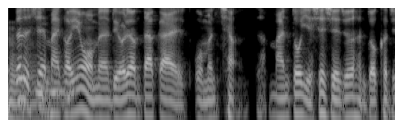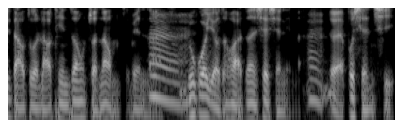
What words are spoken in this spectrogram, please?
嗯。真的谢谢 Michael，因为我们的流量大概我们抢蛮多，也谢谢就是很多科技导读的老听众转到我们这边来，嗯。如果有的话，真的谢谢你们，嗯，对，不嫌弃，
